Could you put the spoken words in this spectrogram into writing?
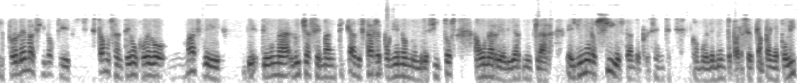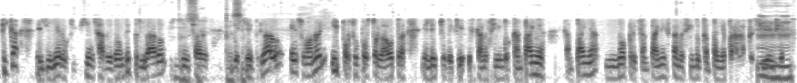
el problema ha sido que estamos ante un juego más de, de, una lucha semántica, de estar reponiendo nombrecitos a una realidad muy clara. El dinero sigue estando presente como elemento para hacer campaña política, el dinero que quién sabe dónde, privado, y quién sabe pues de quién privado, eso Manuel, y por supuesto la otra, el hecho de que están haciendo campaña, campaña, no pre-campaña, están haciendo campaña para la presidencia,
